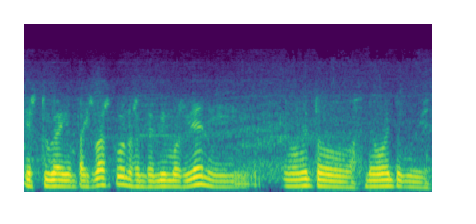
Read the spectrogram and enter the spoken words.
estuve ahí en País Vasco, nos entendimos bien y de momento, de momento muy bien.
